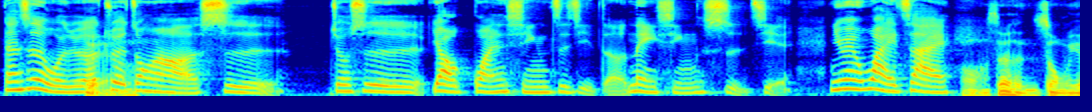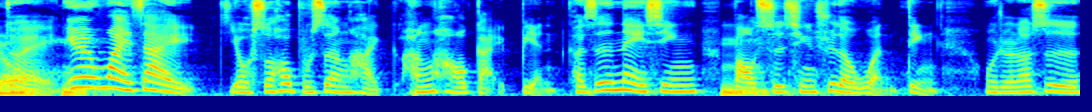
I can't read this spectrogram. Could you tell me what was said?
但是我觉得最重要的是，就是要关心自己的内心世界。因为外在哦，这很重要。对，因为外在有时候不是很好很好改变，嗯、可是内心保持情绪的稳定，嗯、我觉得是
